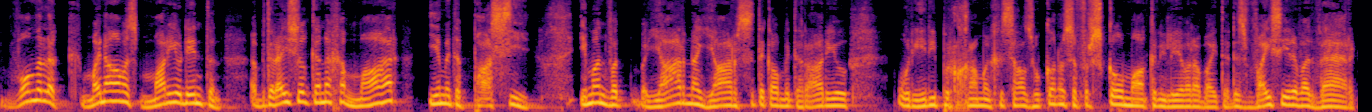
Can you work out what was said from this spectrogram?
Wonderlik. My naam is Mario Denton, 'n bedryfskundige, maar een met 'n passie. Iemand wat jaar na jaar sit ek al met radio oor hierdie programme gesels. Hoe kan ons 'n verskil maak in die lewe daar buite? Dis wyshede wat werk.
